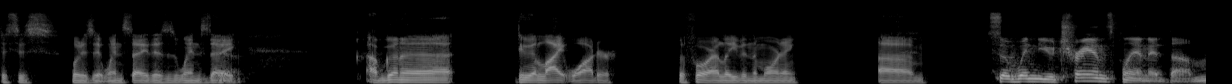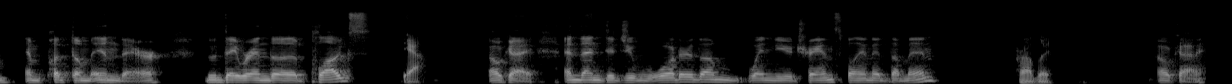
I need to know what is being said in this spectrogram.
This is what is it, Wednesday? This is Wednesday. Yeah. I'm gonna do a light water before I leave in the morning. Um So when you transplanted them and put them in there, they were in the plugs? Yeah. Okay. And then did you water them when you transplanted them in? probably Okay.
